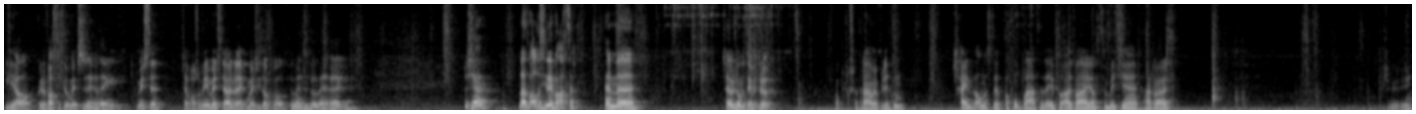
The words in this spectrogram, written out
ideaal. Kunnen vast niet veel mensen zeggen, denk ik. Tenminste, er zijn vast wel meer mensen thuiswerken, maar je ziet ook wel dat veel mensen veel wegwerken. Dus ja, laten we alles hier even achter. En zijn we zo meteen weer terug. Oh, ik zal het raam even dicht doen. Schijnt dat anders de plafondplaten er eventueel uitwaaien als het een beetje hard waait. Sorry.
